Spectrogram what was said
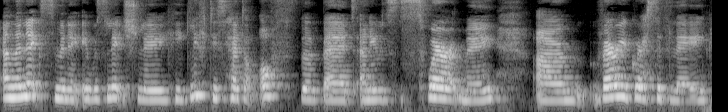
And the next minute, it was literally he'd lift his head up off the bed and he would swear at me, um, very aggressively.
